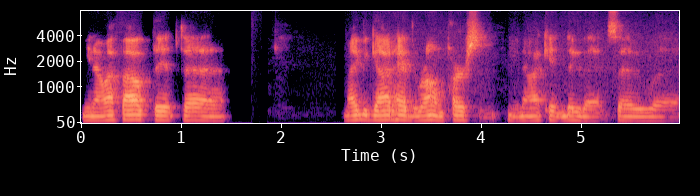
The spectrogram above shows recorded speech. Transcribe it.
you know, I thought that uh, maybe God had the wrong person. You know, I couldn't do that. So uh,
